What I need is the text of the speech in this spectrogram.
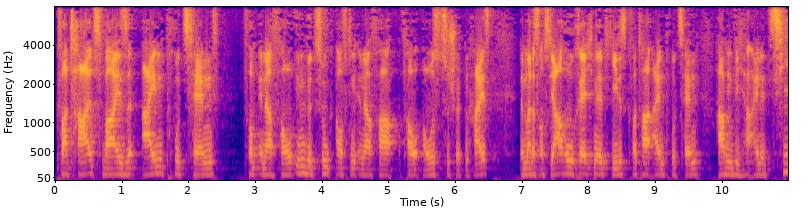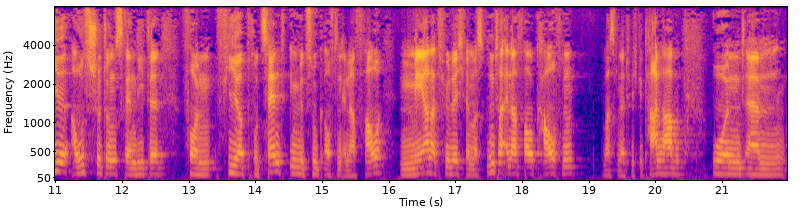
quartalsweise ein Prozent vom NAV in Bezug auf den NAV auszuschütten. Heißt, wenn man das aufs Jahr hochrechnet, jedes Quartal ein Prozent, haben wir hier eine Zielausschüttungsrendite von vier Prozent in Bezug auf den NAV. Mehr natürlich, wenn wir es unter NAV kaufen, was wir natürlich getan haben. Und ähm,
